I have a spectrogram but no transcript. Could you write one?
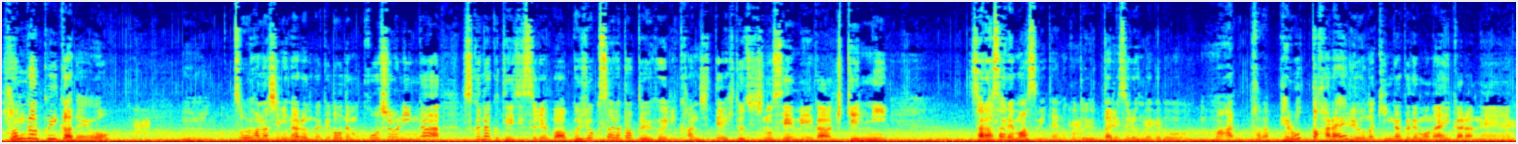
半額以下だよ。うん、そういう話になるんだけどでも交渉人が少なく提示すれば侮辱されたというふうに感じて人質の生命が危険にさらされますみたいなことを言ったりするんだけどまあただペロッと払えるような金額でもないからね。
